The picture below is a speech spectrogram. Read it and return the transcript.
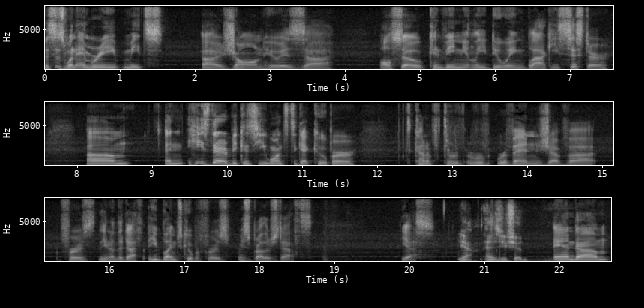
this is when Emory meets uh, Jean, who is uh, also conveniently doing Blackie's sister. Um, and he's there because he wants to get Cooper to kind of to re- revenge of uh, for his you know the death. He blames Cooper for his his brother's deaths. Yes, Yeah, as you should. and um,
